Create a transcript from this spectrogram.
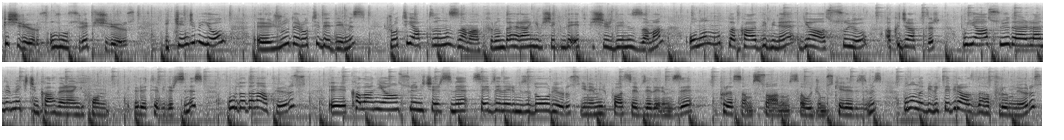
pişiriyoruz. Uzun süre pişiriyoruz. İkinci bir yol e, jus de roti dediğimiz Roti yaptığınız zaman, fırında herhangi bir şekilde et pişirdiğiniz zaman onun mutlaka dibine yağ, suyu akacaktır. Bu yağ suyu değerlendirmek için kahverengi fon üretebilirsiniz. Burada da ne yapıyoruz? Ee, kalan yağın suyun içerisine sebzelerimizi doğruyoruz. Yine mirpa sebzelerimizi, pırasamız, soğanımız, havucumuz, kerevizimiz. Bununla birlikte biraz daha fırınlıyoruz.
